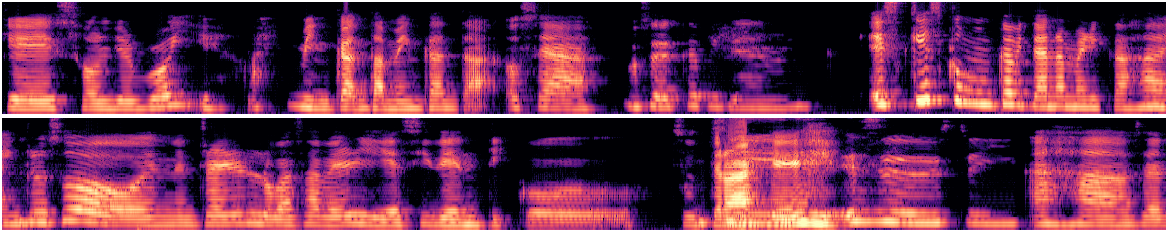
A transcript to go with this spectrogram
que es Soldier Boy. Ay, me encanta, me encanta. O sea, O sea, Capitán América. es que es como un Capitán América, ajá. Incluso en el trailer lo vas a ver y es idéntico su traje. Sí, eso estoy. Ajá, o sea,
